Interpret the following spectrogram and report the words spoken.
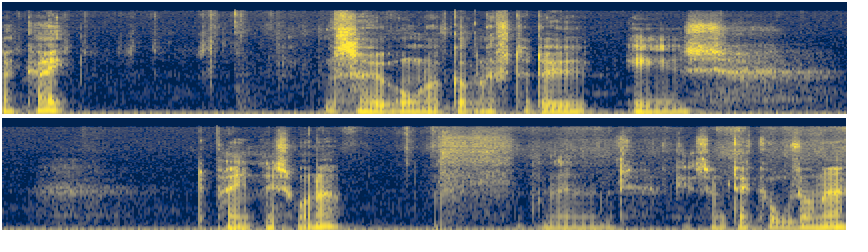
Okay, so all I've got left to do is to paint this one up and get some decals on her.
